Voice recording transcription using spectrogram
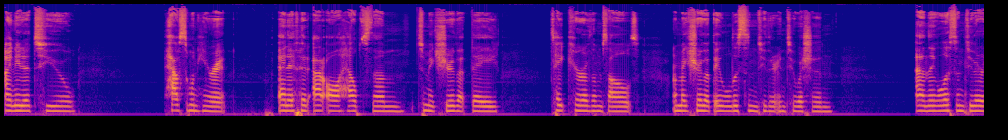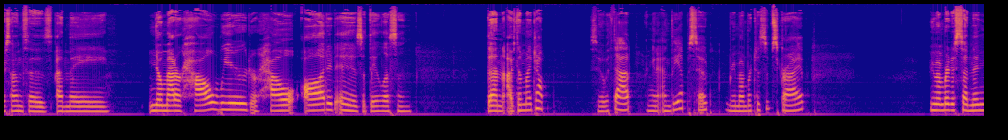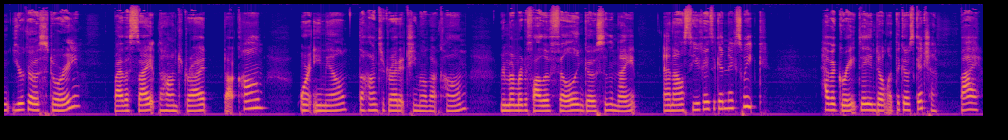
I needed to have someone hear it. And if it at all helps them to make sure that they take care of themselves or make sure that they listen to their intuition and they listen to their senses and they, no matter how weird or how odd it is that they listen, then I've done my job. So, with that, I'm going to end the episode. Remember to subscribe. Remember to send in your ghost story by the site thehauntedride.com or email thehauntedride at gmail.com. Remember to follow Phil and Ghost of the Night, and I'll see you guys again next week. Have a great day and don't let the ghost get you. Bye.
